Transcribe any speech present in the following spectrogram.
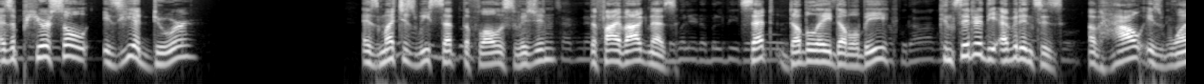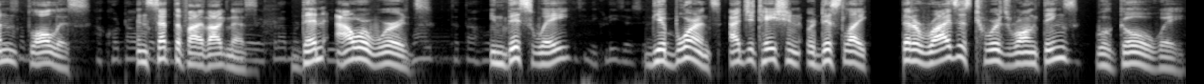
As a pure soul, is he a doer? As much as we set the flawless vision, the five agnas, set double A double B, consider the evidences of how is one flawless, and set the five agnas. Then our words. In this way, the abhorrence, agitation, or dislike that arises towards wrong things will go away.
